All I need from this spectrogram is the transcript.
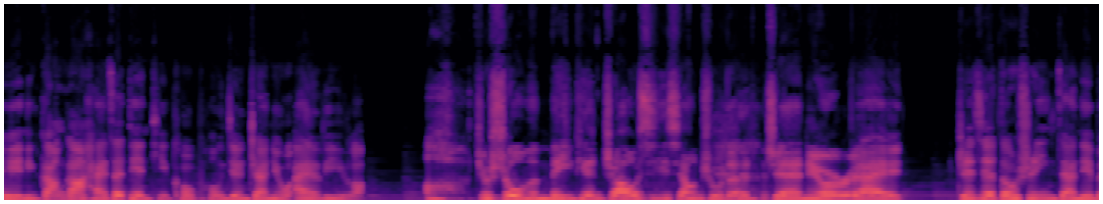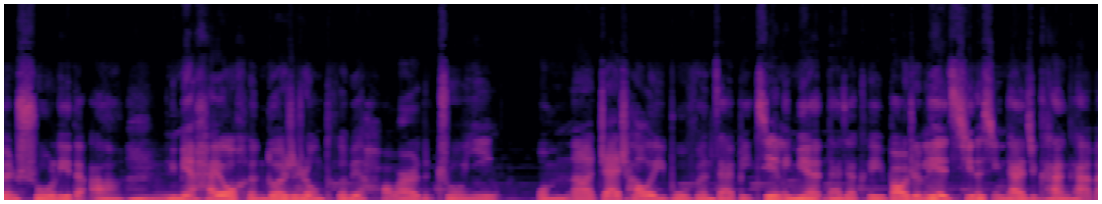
哎，你刚刚还在电梯口碰见詹牛艾丽了啊？就是我们每天朝夕相处的 January。对，这些都是印在那本书里的啊，里面还有很多这种特别好玩的注音。我们呢摘抄了一部分在笔记里面，大家可以抱着猎奇的心态去看看，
